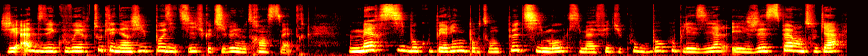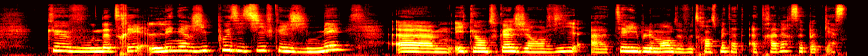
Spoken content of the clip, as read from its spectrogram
J'ai hâte de découvrir toute l'énergie positive que tu veux nous transmettre. Merci beaucoup Perrine pour ton petit mot qui m'a fait du coup beaucoup plaisir et j'espère en tout cas que vous noterez l'énergie positive que j'y mets euh, et qu'en tout cas j'ai envie euh, terriblement de vous transmettre à travers ce podcast.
